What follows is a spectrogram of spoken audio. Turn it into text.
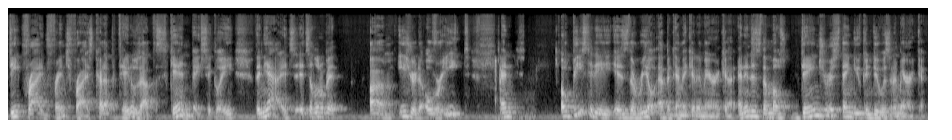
deep fried French fries, cut up potatoes out the skin, basically, then yeah, it's it's a little bit um, easier to overeat. And obesity is the real epidemic in America, and it is the most dangerous thing you can do as an American.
